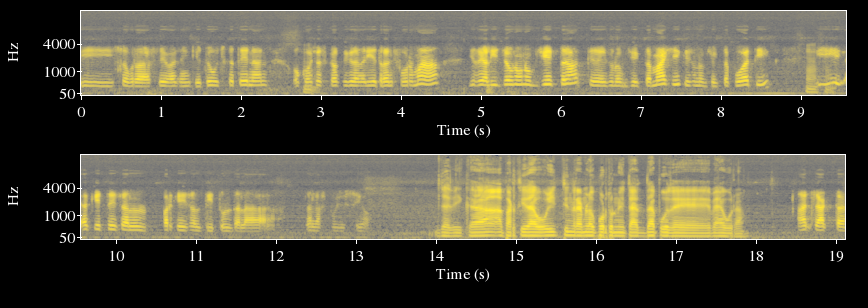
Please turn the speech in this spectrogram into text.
i sobre les seves inquietuds que tenen o coses que els agradaria transformar i realitzen un objecte que és un objecte màgic, és un objecte poètic i aquest és el, perquè és el títol de la- de l'exposició. És a dir, que a partir d'avui tindrem l'oportunitat de poder veure. Exacte,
